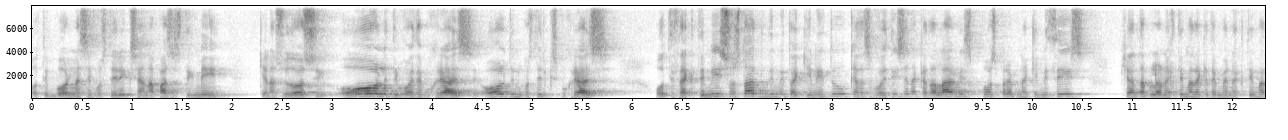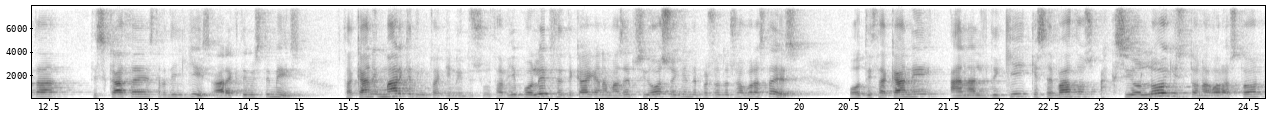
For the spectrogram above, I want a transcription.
ότι μπορεί να σε υποστηρίξει ανα πάσα στιγμή και να σου δώσει όλη τη βοήθεια που χρειάζεσαι, όλη την υποστήριξη που χρειάζεσαι, ότι θα εκτιμήσεις σωστά την τιμή του ακινήτου και θα σε βοηθήσει να καταλάβεις πώς πρέπει να κινηθείς, ποια είναι τα πλεονεκτήματα και τα μειονεκτήματα της κάθε στρατηγικής, άρα εκτίμηση τιμής. Θα κάνει marketing του ακινήτου σου, θα βγει πολύ επιθετικά για να μαζέψει όσο γίνεται περισσότερους αγοραστές. Ότι θα κάνει αναλυτική και σε βάθος αξιολόγηση των αγοραστών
